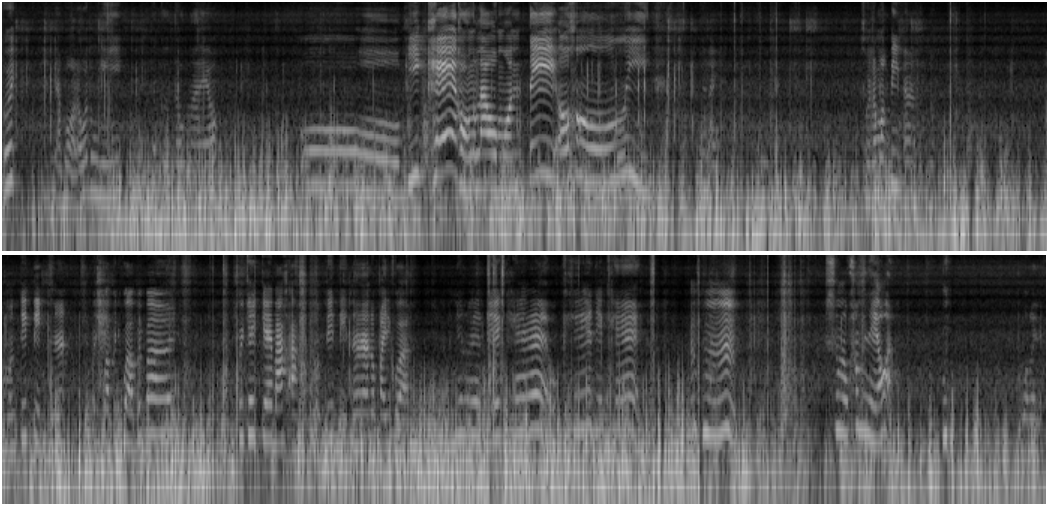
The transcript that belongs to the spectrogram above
เฮ้ย อย่าบอกแล้วว่าตรงนี้ ถ้าเกิดเรามาแล้ว โอ้ พี่เคของเรา มอนตี้ โอ้โหยอะไรส่วนเรามอนตี้อะ เอามอนตี้ติดนะ ไปดีกว่าไปดีกว่า บ๊ายบายช่วย แก้บั๊กอะมอนตี้ติดนะฮะเราไปดีกว่าอันนี้อะไรเด็กแค่โอเคเด็กแค่อือหือซึ่งเราเข้ามาแล้วอะ อุ้ยตัวอะไรเนี่ย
